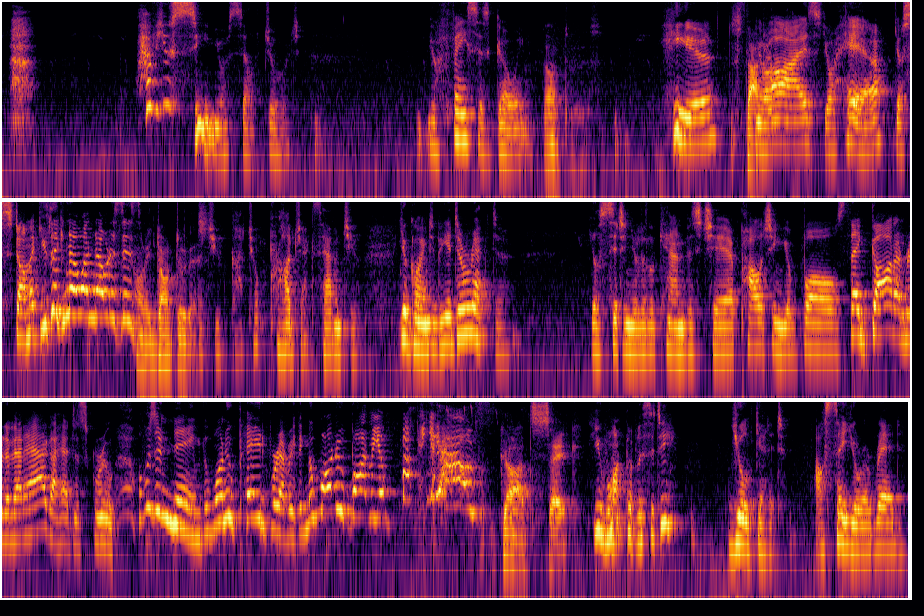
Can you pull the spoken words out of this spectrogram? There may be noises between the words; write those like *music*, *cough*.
Have you seen yourself, George? Your face is going. Don't do this. Here, Stop your it. eyes, your hair, your stomach. You think no one notices? Toni, don't do this. But you've got your projects, haven't you? You're going to be a director. You'll sit in your little canvas chair, polishing your balls. Thank God I'm rid of that hag I had to screw. What was her name? The one who paid for everything. The one who bought me a fucking house! God's sake. You want publicity? You'll get it. I'll say you're a red.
